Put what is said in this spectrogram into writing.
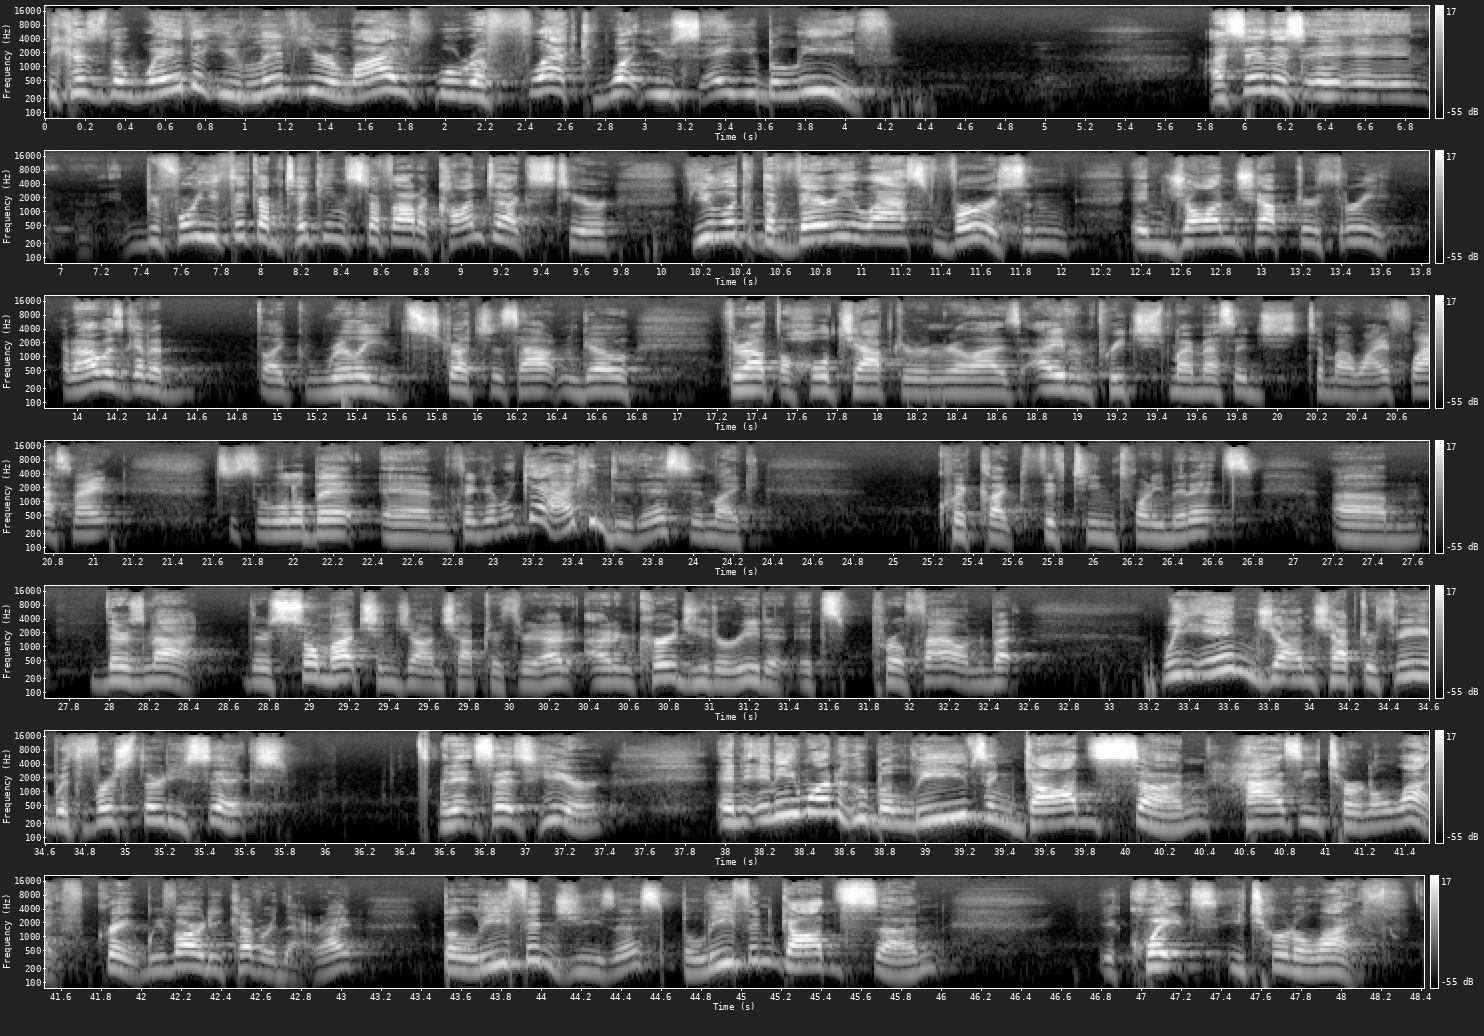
Because the way that you live your life will reflect what you say you believe. I say this in, in, before you think I'm taking stuff out of context here. If you look at the very last verse in, in John chapter 3, and I was going to like really stretch this out and go throughout the whole chapter and realize I even preached my message to my wife last night just a little bit and thinking like, yeah, I can do this. in like, quick, like 15, 20 minutes. Um, there's not. There's so much in John chapter 3. I'd, I'd encourage you to read it, it's profound. But we end John chapter 3 with verse 36, and it says here, and anyone who believes in God's Son has eternal life. Great, we've already covered that, right? Belief in Jesus, belief in God's Son equates eternal life.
